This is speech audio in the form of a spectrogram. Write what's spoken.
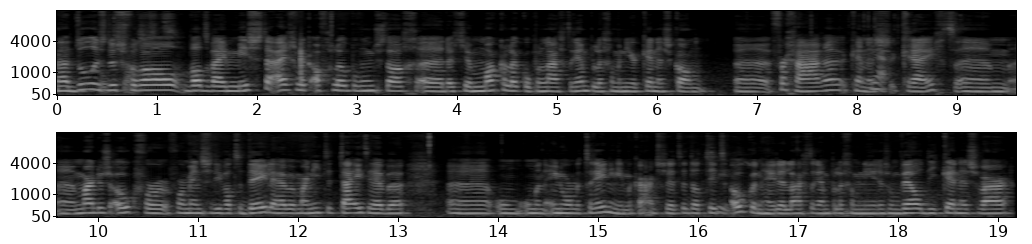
Nou, het doel is dus vooral wat wij misten eigenlijk afgelopen woensdag. eh, dat je makkelijk op een laagdrempelige manier kennis kan eh, vergaren, kennis Ja. krijgt. Ehm, eh, maar dus ook voor, voor mensen die wat te delen hebben, maar niet de tijd hebben eh, om, om een enorme training in elkaar te zetten. Dat dit ook een hele laagdrempelige manier is om wel die kennis waar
